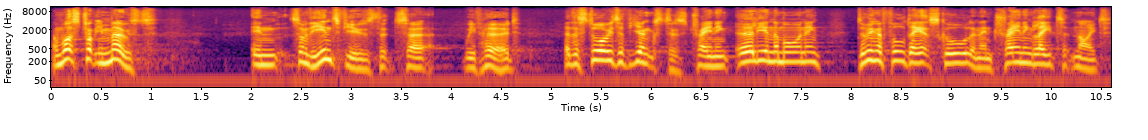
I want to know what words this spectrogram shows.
And what struck me most in some of the interviews that uh, we've heard are the stories of youngsters training early in the morning doing a full day at school, and then training late at night.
